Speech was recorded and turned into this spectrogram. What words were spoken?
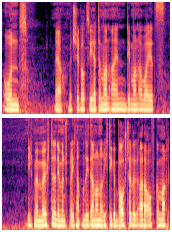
Und ja, mit Celozzi hätte man einen, den man aber jetzt nicht mehr möchte. Dementsprechend hat man sich da noch eine richtige Baustelle gerade aufgemacht.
